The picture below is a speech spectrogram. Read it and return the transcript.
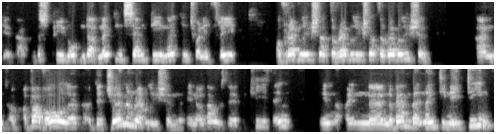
that this period opened up 1917, 1923, of revolution after revolution after revolution. And above all, uh, the German Revolution, you know, that was the key thing in, in uh, November 1918,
